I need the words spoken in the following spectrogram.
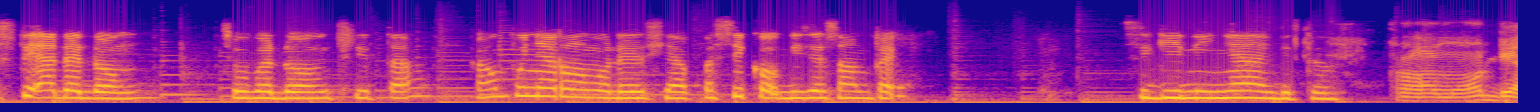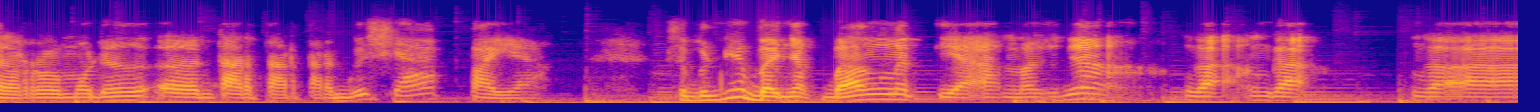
pasti ada dong Coba dong cerita, kamu punya role model siapa sih kok bisa sampai segininya gitu? Role model, role model, uh, ntar, ntar, ntar, gue siapa ya? Sebenarnya banyak banget ya, maksudnya nggak, nggak, nggak,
